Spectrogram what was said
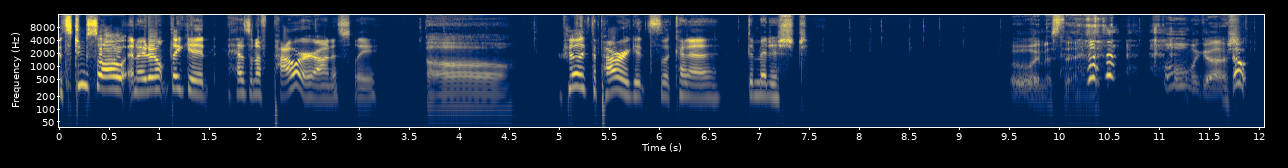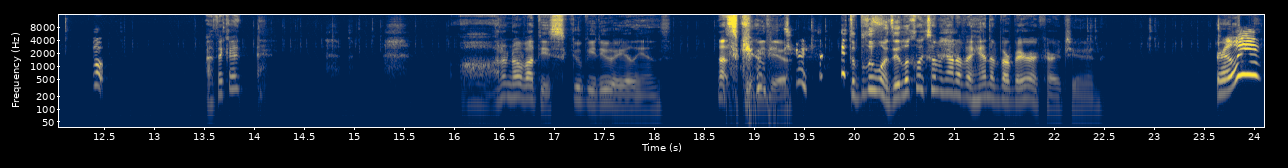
It's too slow, and I don't think it has enough power. Honestly, Oh. I feel like the power gets kind of diminished. Oh, I missed it. oh my gosh. Oh, oh. I think I. Oh, I don't know about these Scooby Doo aliens. Not Scooby Doo. The blue ones. They look like something out of a Hanna Barbera cartoon. Really?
